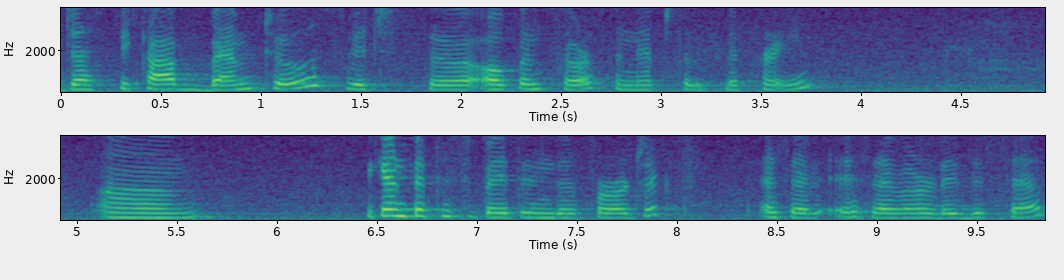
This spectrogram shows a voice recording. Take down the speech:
just pick up BEM tools, which is uh, open source and absolutely free. Um, you can participate in the project, as, I, as I've already said,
